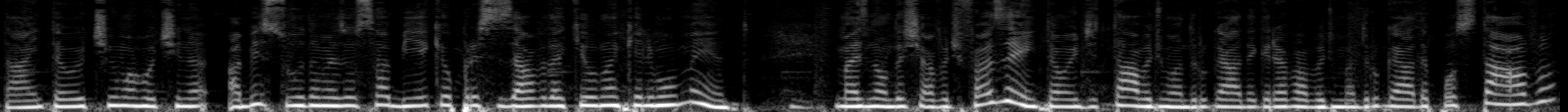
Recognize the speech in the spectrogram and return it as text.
tá? Então eu tinha uma rotina absurda, mas eu sabia que eu precisava daquilo naquele momento. Mas não deixava de fazer. Então eu editava de madrugada, gravava de madrugada, postava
